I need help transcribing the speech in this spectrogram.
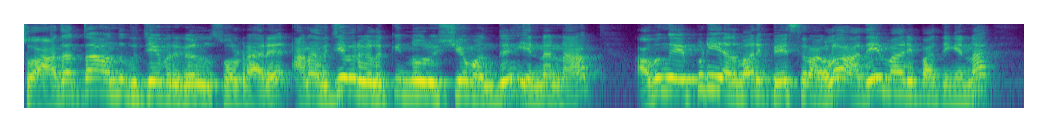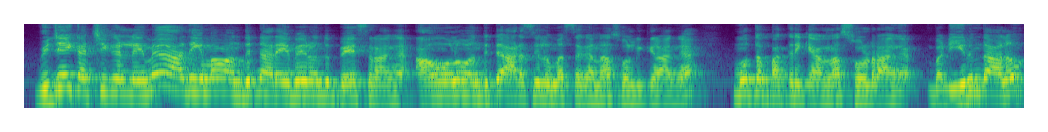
ஸோ அதைத்தான் வந்து விஜய் அவர்கள் சொல்றாரு. ஆனால் விஜய் அவர்களுக்கு இன்னொரு விஷயம் வந்து என்னன்னா அவங்க எப்படி அது மாதிரி பேசுறாங்களோ அதே மாதிரி பார்த்தீங்கன்னா விஜய் கட்சிகள்லையுமே அதிகமாக வந்துட்டு நிறைய பேர் வந்து பேசுகிறாங்க அவங்களும் வந்துட்டு அரசியல் விமர்சகன் தான் சொல்லிக்கிறாங்க மூத்த பத்திரிகையாளர்லாம் சொல்கிறாங்க பட் இருந்தாலும்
